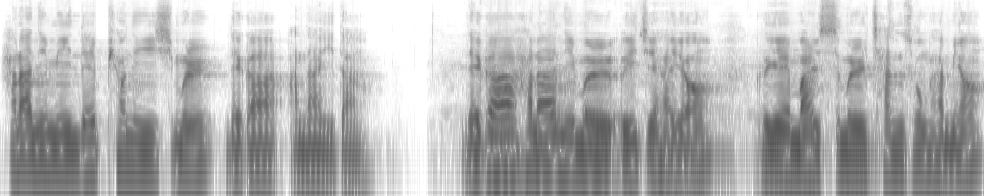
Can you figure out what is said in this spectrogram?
하나님이 내 편이심을 내가 아나이다 내가 하나님을 의지하여 그의 말씀을 찬송하며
